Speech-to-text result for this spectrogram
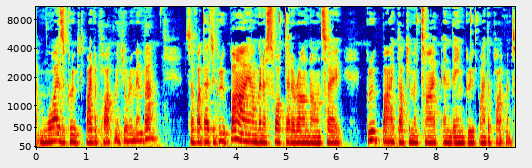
um, was grouped by department, you'll remember. So if I go to group by, I'm going to swap that around now and say group by document type and then group by department.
